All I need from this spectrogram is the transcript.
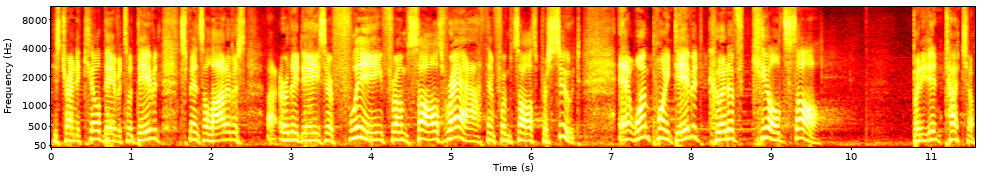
He's trying to kill David. So David spends a lot of his uh, early days there fleeing from Saul's wrath and from Saul's pursuit. At one point, David could have killed Saul, but he didn't touch him.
